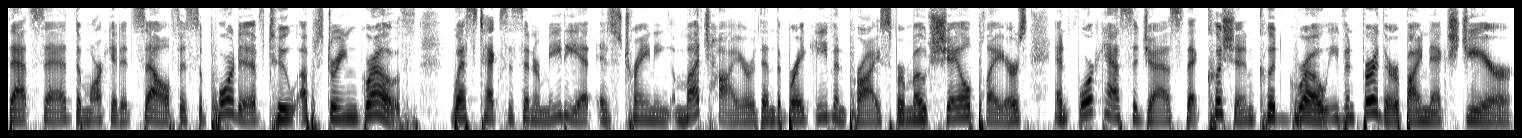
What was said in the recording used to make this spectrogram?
That said, the market itself is supportive to upstream upstream growth. West Texas Intermediate is training much higher than the break even price for most shale players, and forecasts suggest that Cushion could grow even further by next year.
